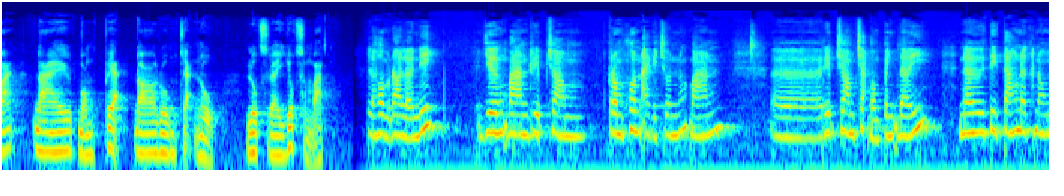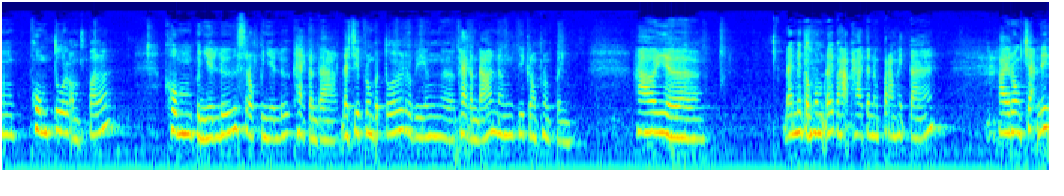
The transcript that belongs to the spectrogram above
វ៉ាដែលបំពាក់ដល់រោងចក្រនោះលោកស្រីយុកសម្បត្តិ រហូតមកដល់ឥឡូវនេះយើងបានរៀបចំក្រុមហ៊ុនឯកជននឹងបានរៀបចំចាក់បំពេញដី នៅទីតាំងនៅក្នុងភូមិទួលអំពិលឃុំពញាលឺស្រុកពញាលឺខេត្តកណ្ដាលដែលជាព្រំប្រទល់រវាងខេត្តកណ្ដាលនិងទីក្រុងភ្នំពេញហើយដែលមានទំហំដីប្រហាក់ប្រហែលទៅនឹង5ហិកតា ហើយរោងចក្រនេះ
